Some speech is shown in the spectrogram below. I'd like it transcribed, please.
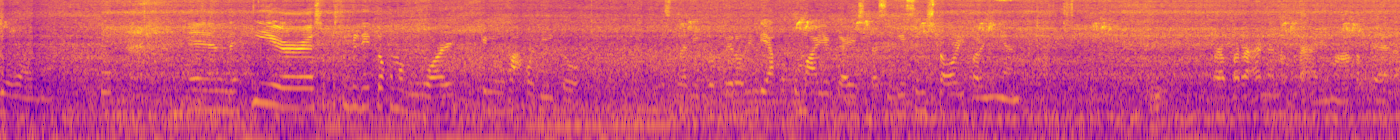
Tuwana. And here, supposedly dito ako mag-work. Kinuha ko dito. Tapos naligo. Pero hindi ako pumayag guys. Kasi the same story pa rin yan. Para paraan na lang tayo mga kapera.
